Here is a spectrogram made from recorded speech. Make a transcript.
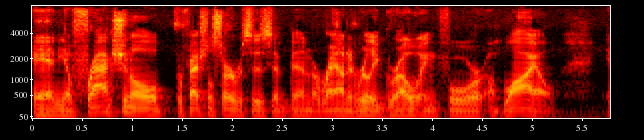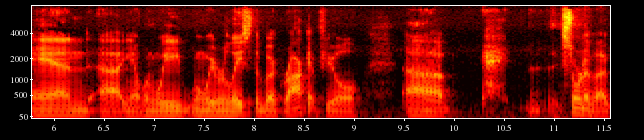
And you know, fractional professional services have been around and really growing for a while. And uh, you know, when we when we released the book Rocket Fuel, uh, sort of a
